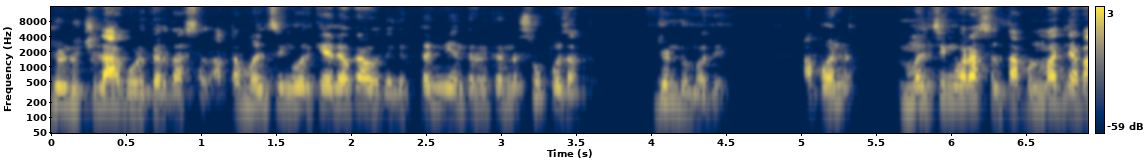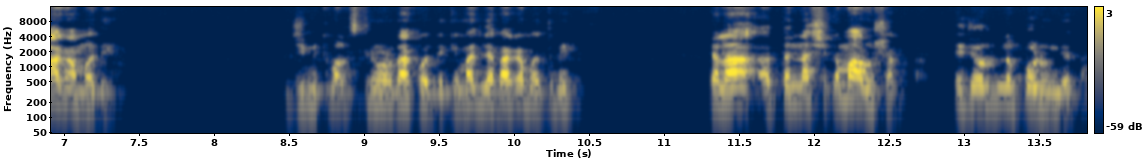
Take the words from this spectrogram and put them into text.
झेंडूची लागवड करत असतात. आता मल्चिंगवर केल्यावर काय होतं की तण नियंत्रण करणं सोपं जातं झेंडूमध्ये. आपण मल्चिंगवर असेल तर आपण मधल्या भागामध्ये जी मी तुम्हाला स्क्रीनवर दाखवते की मधल्या भागामध्ये तुम्ही त्याला तणनाशक मारू शकता. त्याच्यावर न पडून देता.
